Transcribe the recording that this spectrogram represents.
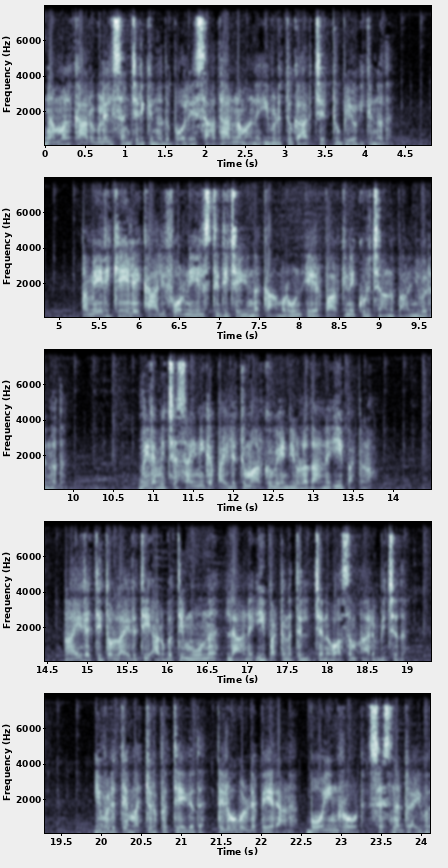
നമ്മൾ കാറുകളിൽ സഞ്ചരിക്കുന്നത് പോലെ സാധാരണമാണ് ഇവിടുത്തുകാർ ജെറ്റ് ഉപയോഗിക്കുന്നത്. അമേരിക്കയിലെ കാലിഫോർണിയയിൽ സ്ഥിതി ചെയ്യുന്ന കാമറൂൺ എയർ പാർക്കിനെ കുറിച്ചാണ് പറഞ്ഞു വരുന്നത്. വിരമിച്ച സൈനിക പൈലറ്റുമാർക്കു വേണ്ടിയുള്ളതാണ് ഈ പട്ടണം. ആയിരത്തി തൊള്ളായിരത്തി അറുപത്തി മൂന്നിലാണ് ഈ പട്ടണത്തിൽ ജനവാസം ആരംഭിച്ചത്. ഇവിടുത്തെ മറ്റൊരു പ്രത്യേകത തെരുവുകളുടെ പേരാണ്. ബോയിങ് റോഡ് സെസ്ന ഡ്രൈവ്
